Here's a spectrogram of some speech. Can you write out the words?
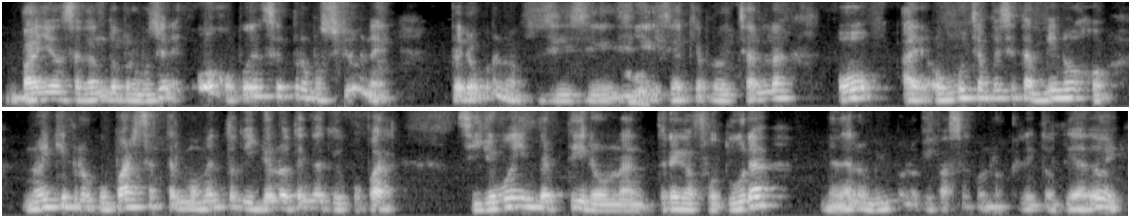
vayan sacando promociones. Ojo, pueden ser promociones, pero bueno, sí, sí, sí, sí hay que aprovecharla. O, o, muchas veces también, ojo, no hay que preocuparse hasta el momento que yo lo tenga que ocupar. Si yo voy a invertir en una entrega futura, me da lo mismo lo que pasa con los créditos día de hoy.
